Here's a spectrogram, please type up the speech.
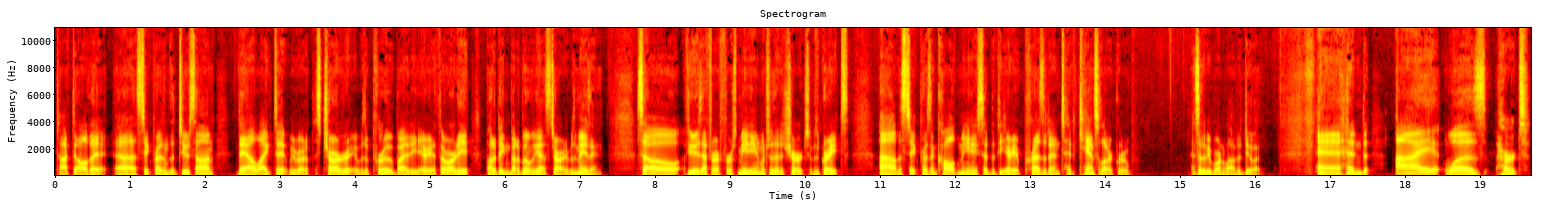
Talked to all the uh, stake presidents of Tucson. They all liked it. We wrote up this charter. It was approved by the area authority. Bada bing, bada boom. We got started. It was amazing. So a few days after our first meeting, which was at a church, it was great. Uh, the stake president called me and he said that the area president had canceled our group and said that we weren't allowed to do it. And I was hurt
